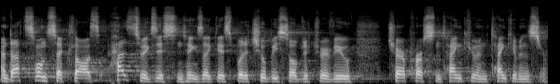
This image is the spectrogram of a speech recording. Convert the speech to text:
And that sunset clause has to exist in things like this, but it should be subject to review. Chairperson, thank you, and thank you, Minister.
